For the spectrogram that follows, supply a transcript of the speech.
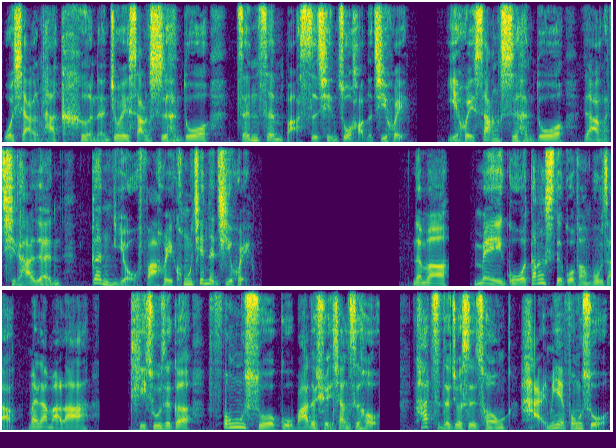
我想他可能就会丧失很多真正把事情做好的机会，也会丧失很多让其他人更有发挥空间的机会。那么，美国当时的国防部长麦纳马拉提出这个封锁古巴的选项之后，他指的就是从海面封锁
